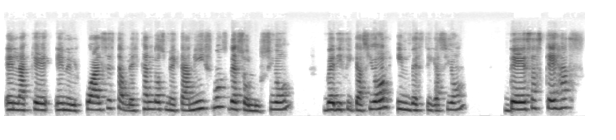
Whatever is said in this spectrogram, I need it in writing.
en, la que, en el cual se establezcan los mecanismos de solución, verificación, investigación de esas quejas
